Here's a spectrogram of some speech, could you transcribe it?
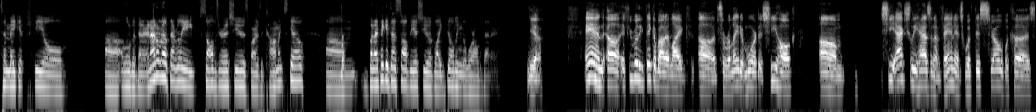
to make it feel uh, a little bit better. And I don't know if that really solves your issue as far as the comics go, um, but I think it does solve the issue of like building the world better. Yeah. And uh, if you really think about it, like uh, to relate it more to She Hulk, um, she actually has an advantage with this show because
